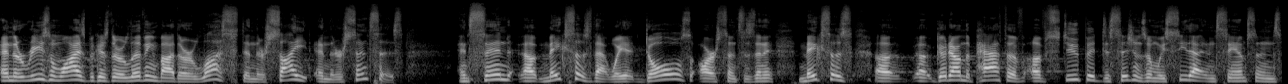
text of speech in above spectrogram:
And the reason why is because they're living by their lust and their sight and their senses. And sin uh, makes us that way. It dulls our senses and it makes us uh, uh, go down the path of, of stupid decisions. And we see that in Samson's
